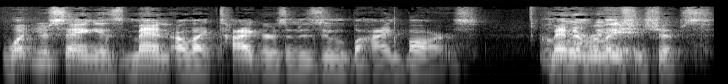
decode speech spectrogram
what you're saying is men are like tigers in the zoo behind bars. A Men in bit. relationships.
